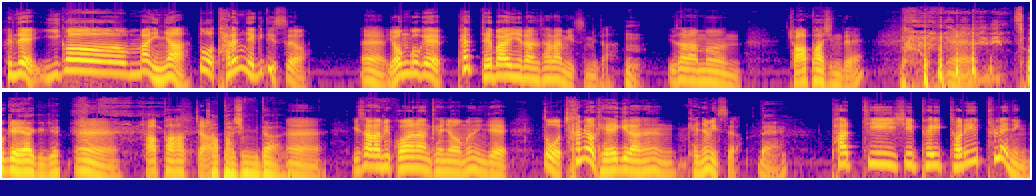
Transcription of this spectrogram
근데 이것만 있냐? 또 다른 얘기도 있어요. 예, 영국의 팻 데바인이라는 사람이 있습니다. 음. 이 사람은 좌파신데, 예, 소개야, 그게. 예, 좌파 학자. 좌파십니다. 예, 이 사람이 고안한 개념은 이제 또 참여 계획이라는 개념이 있어요. 네. participatory planning.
